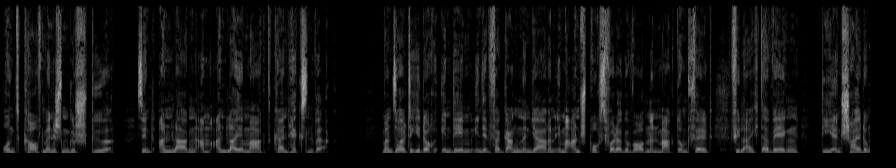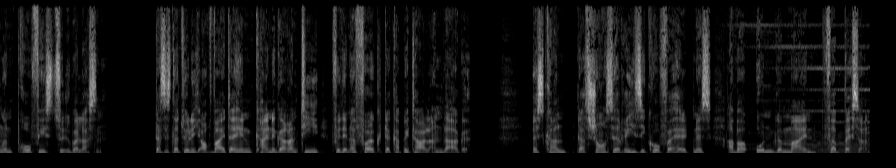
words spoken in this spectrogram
und kaufmännischem Gespür sind Anlagen am Anleihemarkt kein Hexenwerk. Man sollte jedoch in dem in den vergangenen Jahren immer anspruchsvoller gewordenen Marktumfeld vielleicht erwägen, die Entscheidungen Profis zu überlassen. Das ist natürlich auch weiterhin keine Garantie für den Erfolg der Kapitalanlage. Es kann das Chance-Risiko-Verhältnis aber ungemein verbessern.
